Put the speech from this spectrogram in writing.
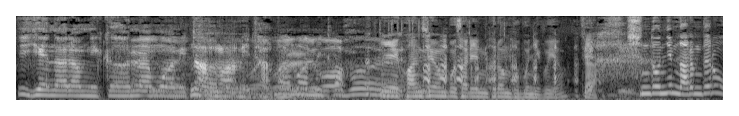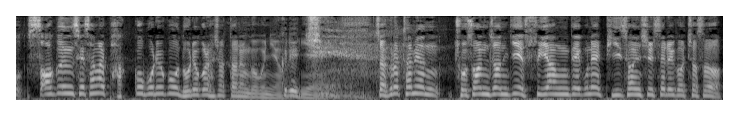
게 나랍니까? 나무아미타. 나무아미타. 나무아미타불. 예, 관세음 보살인 그런 부분이고요. 자, 신도님 나름대로 썩은 세상을 바꿔보려고 노력을 하셨다는 거군요. 그렇지. 예. 자, 그렇다면 조선 전기 수양대군의 비선 실세를 거쳐서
